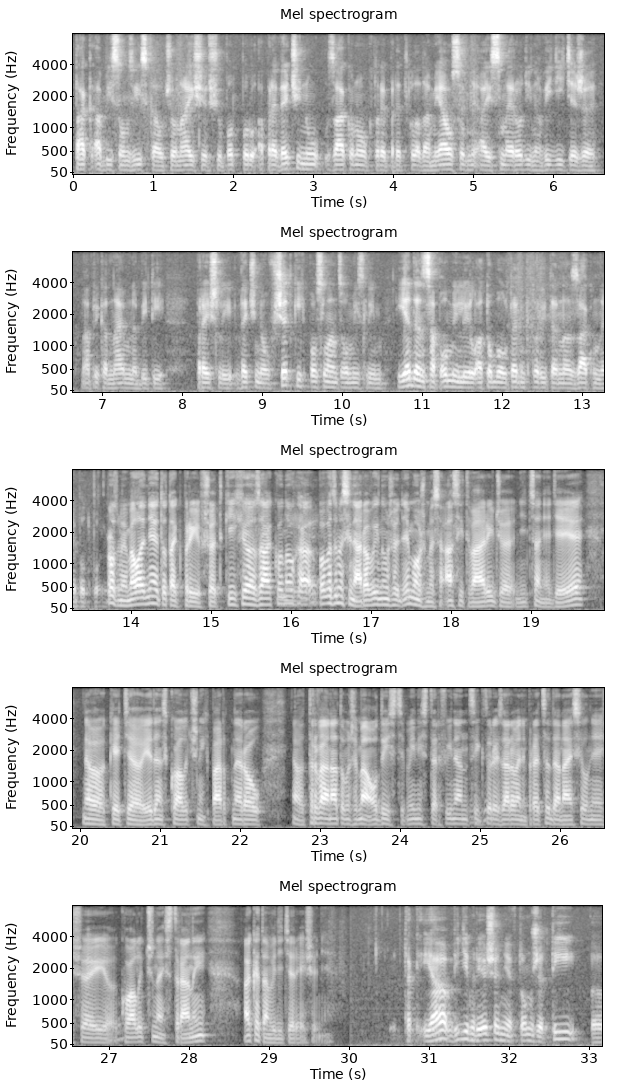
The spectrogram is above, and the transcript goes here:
tak, aby som získal čo najširšiu podporu. A pre väčšinu zákonov, ktoré predkladám ja osobne aj sme rodina, vidíte, že napríklad nájomné byty prešli väčšinou všetkých poslancov, myslím. Jeden sa pomýlil a to bol ten, ktorý ten zákon nepodporil. Rozumiem, ale nie je to tak pri všetkých eh, zákonoch. Nie. A povedzme si na rovinu, že nemôžeme sa asi tváriť, že nič sa nedeje, eh, keď eh, jeden z koaličných partnerov trvá na tom, že má odísť minister financí, ktorý je zároveň predseda najsilnejšej koaličnej strany. Aké tam vidíte riešenie? Tak ja vidím riešenie v tom, že tí e,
